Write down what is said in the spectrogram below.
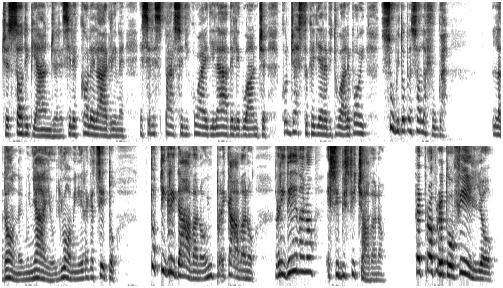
Cessò di piangere, si leccò le lagrime e se le sparse di qua e di là delle guance col gesto che gli era abituale. Poi subito pensò alla fuga. La donna, il mugnaio, gli uomini, il ragazzetto, tutti gridavano, imprecavano, ridevano e si bisticciavano. È proprio tuo figlio,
